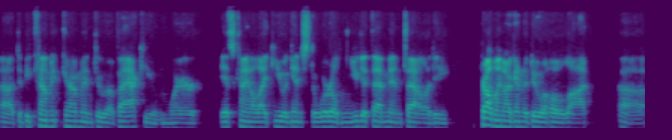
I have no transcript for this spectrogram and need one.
uh, to become come into a vacuum where it's kind of like you against the world, and you get that mentality. Probably not going to do a whole lot uh,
